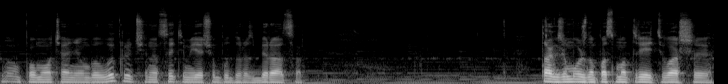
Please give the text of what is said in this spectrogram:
Ну, по умолчанию он был выключен, и с этим я еще буду разбираться. Также можно посмотреть ваши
